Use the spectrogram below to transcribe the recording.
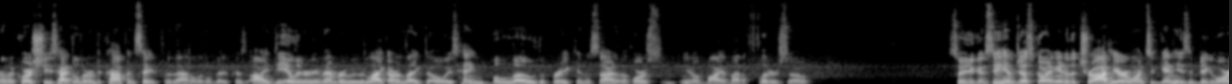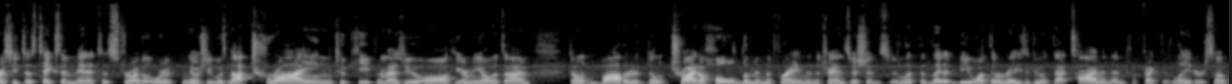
And of course, she's had to learn to compensate for that a little bit because ideally, remember, we would like our leg to always hang below the break in the side of the horse, you know, by about a foot or so. So you can see him just going into the trot here. Once again, he's a big horse. He just takes a minute to struggle. We're, you know, she was not trying to keep him, as you all hear me all the time. Don't bother to, don't try to hold them in the frame in the transitions. Let, the, let it be what they're ready to do at that time and then perfect it later. So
